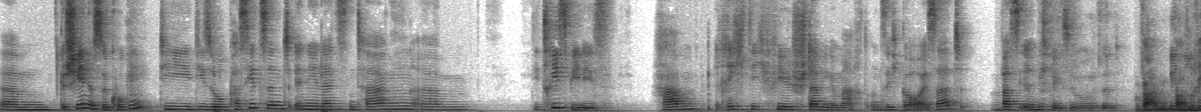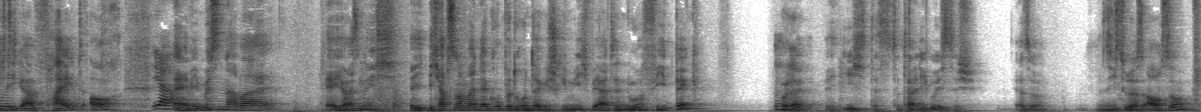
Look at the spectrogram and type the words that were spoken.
ähm, Geschehnisse gucken, die, die so passiert sind in den letzten Tagen. Ähm, die Tri-Speedies haben richtig viel Stabi gemacht und sich geäußert, was ihre Lieblingsübungen sind. War, war ein richtiger Fight auch. Ja. Äh, wir müssen aber ich weiß nicht. Ich, ich habe es nochmal in der Gruppe drunter geschrieben. Ich werte nur Feedback. Mhm. Oder ich, das ist total egoistisch. Also, siehst du das auch so?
